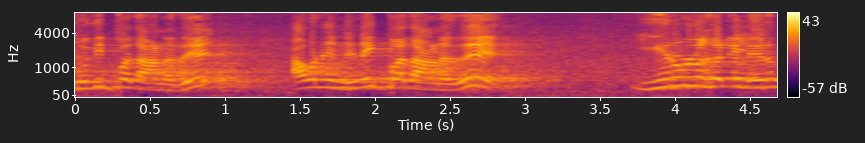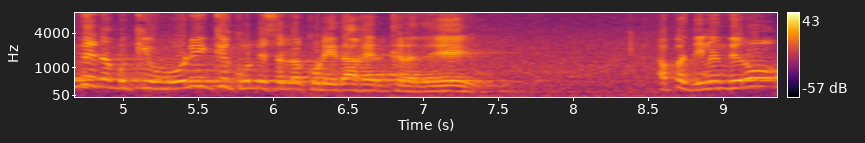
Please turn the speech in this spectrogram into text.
துதிப்பதானது அவனை நினைப்பதானது இருள்களில் இருந்து நமக்கு ஒளிக்கு கொண்டு செல்லக்கூடியதாக இருக்கிறது. அப்போ தினந்தினம்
